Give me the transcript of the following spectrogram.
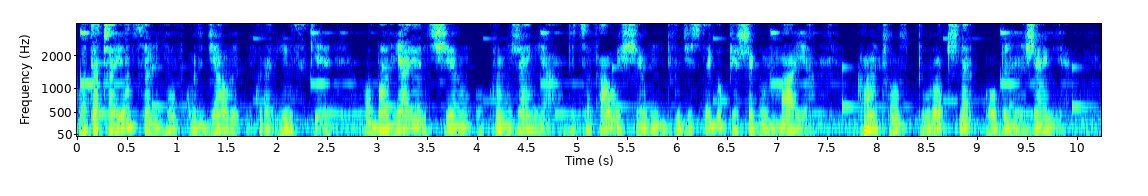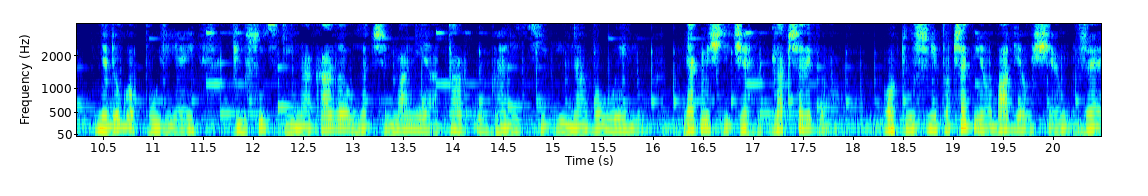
Otaczające Lwów oddziały ukraińskie, obawiając się okrążenia, wycofały się 21 maja, kończąc półroczne oblężenie. Niedługo później Piłsudski nakazał zatrzymanie ataku w Galicji i na Wołyniu. Jak myślicie, dlaczego? Otóż niepotrzebnie obawiał się, że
